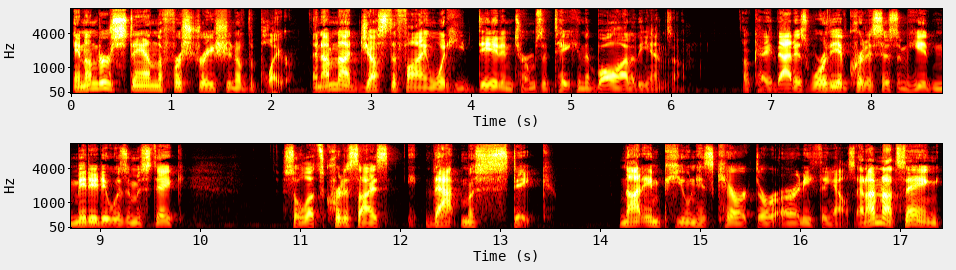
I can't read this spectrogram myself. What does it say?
and understand the frustration of the player. And I'm not justifying what he did in terms of taking the ball out of the end zone. Okay, that is worthy of criticism. He admitted it was a mistake. So let's criticize that mistake, not impugn his character or anything else. And I'm not saying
